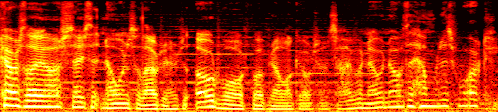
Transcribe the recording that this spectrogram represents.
Kyros' laws states that no one's allowed to enter the old walls, but if no one goes inside, we never know if the helmet is working.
